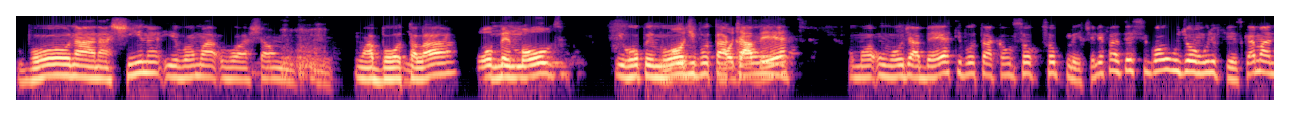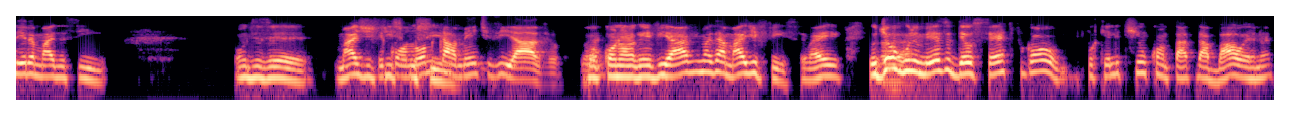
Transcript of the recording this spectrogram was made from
Vou na, na China e vamos, vou achar um, uma bota lá. Open e, mold. E open mold, mold e vou tacar molde um, aberto. Um, um molde aberto e vou tacar um soplete. Ele ia fazer isso igual o John Rudolph fez, que é a maneira mais assim, vamos dizer, mais difícil Economicamente possível. viável. Né? Economicamente viável, mas é a mais difícil. Vai... O John é. Julio mesmo deu certo porque ele tinha um contato da Bauer, né?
